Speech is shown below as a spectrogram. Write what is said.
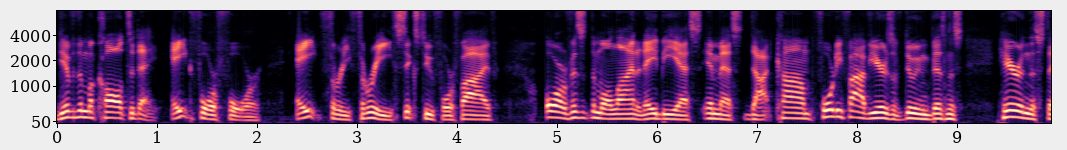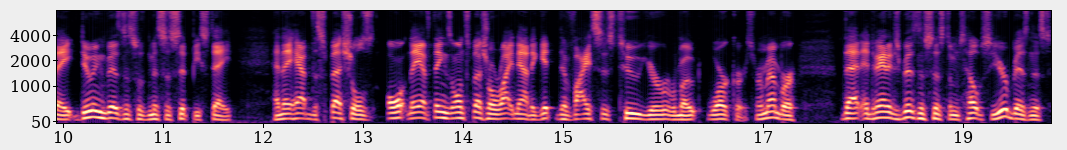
Give them a call today, 844 833 6245, or visit them online at absms.com. 45 years of doing business here in the state, doing business with Mississippi State, and they have the specials, on, they have things on special right now to get devices to your remote workers. Remember that Advantage Business Systems helps your business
